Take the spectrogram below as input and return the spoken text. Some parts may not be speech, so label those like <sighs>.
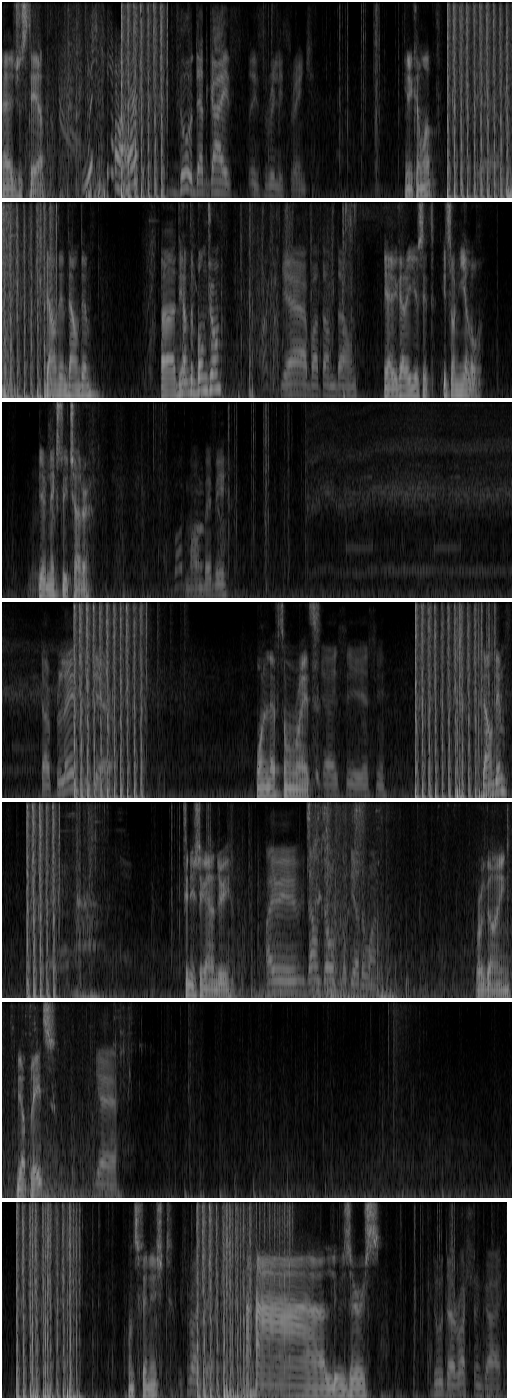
Uh, just stay up. What the? Dude, that guy is, is really strange. Can you come up? Yeah. Down him, down him. Uh, do you have the bomb drone? Yeah, but I'm down. Yeah, you gotta use it. It's on yellow. They're next to each other. Come on, baby. There are plenty there. One left, one right. Yeah, I see, I see. Downed him. Finish the guy under you. I downed also the other one. We're going. You have plates? Yeah. One's finished. It's right there. Haha, losers. Dude, the Russian guy.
